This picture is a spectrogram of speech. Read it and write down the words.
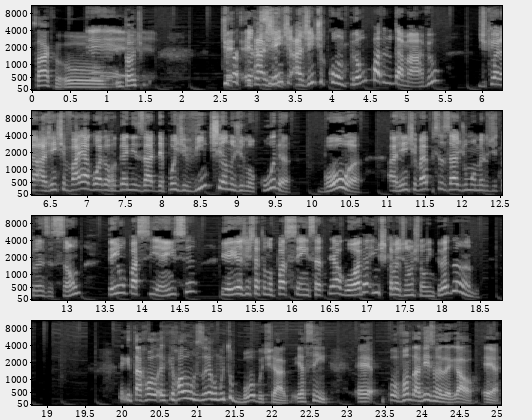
Saca? O... É... Então, tipo. Tipo é, assim, é a, assim... Gente, a gente comprou um padrão da Marvel de que, olha, a gente vai agora organizar, depois de 20 anos de loucura, boa, a gente vai precisar de um momento de transição, tenham paciência e aí a gente tá tendo paciência até agora e os caras não estão entregando. É que, tá, é que rola uns erros muito bobo, Thiago. E assim, é, pô, WandaVision é legal? É.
